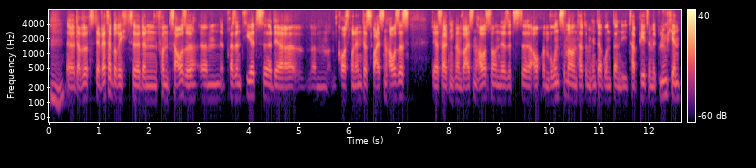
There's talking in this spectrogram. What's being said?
Mhm. Äh, da wird der Wetterbericht äh, dann von zu Hause ähm, präsentiert. Äh, der ähm, Korrespondent des Weißen Hauses der ist halt nicht mehr im Weißen Haus, sondern der sitzt äh, auch im Wohnzimmer und hat im Hintergrund dann die Tapete mit Blümchen.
